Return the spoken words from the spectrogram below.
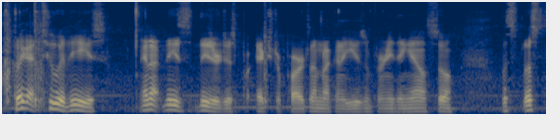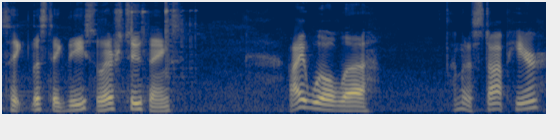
But I got two of these and these these are just extra parts. I'm not going to use them for anything else. So let's let's take let's take these. So there's two things. I will. Uh, I'm going to stop here.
